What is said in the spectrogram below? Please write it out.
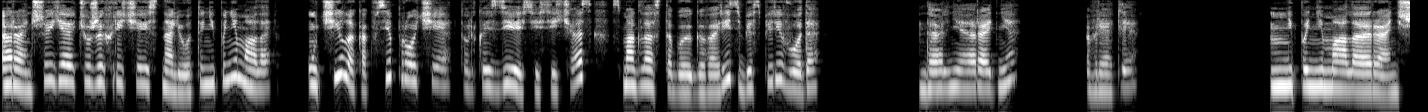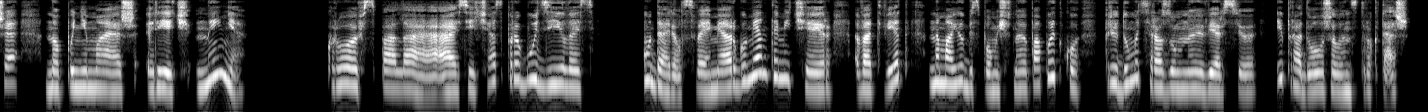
Раньше я чужих речей с налета не понимала. Учила, как все прочие, только здесь и сейчас смогла с тобой говорить без перевода. Дальняя родня? Вряд ли. Не понимала раньше, но понимаешь речь ныне? Кровь спала, а сейчас пробудилась. Ударил своими аргументами Чейр в ответ на мою беспомощную попытку придумать разумную версию и продолжил инструктаж.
